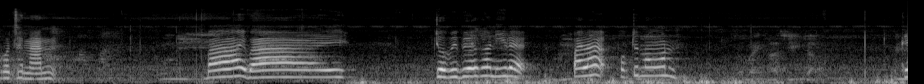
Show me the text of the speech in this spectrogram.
เพราะฉะนั้นบายบายจบไปเพียงแค่นี้แหละ ไปละผมจะนอน โอเค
